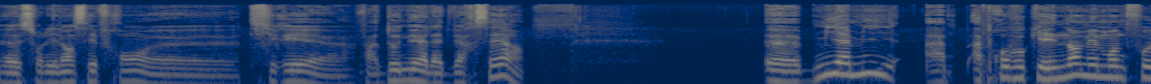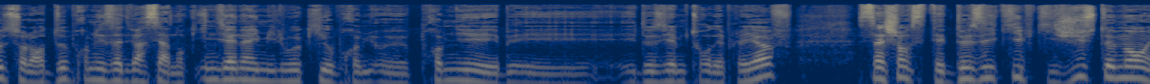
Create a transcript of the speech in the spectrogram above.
euh, sur les lancers francs euh, tirés, enfin donnés à l'adversaire. Miami a, provoqué énormément de fautes sur leurs deux premiers adversaires, donc Indiana et Milwaukee au premier, et, deuxième tour des playoffs, sachant que c'était deux équipes qui justement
